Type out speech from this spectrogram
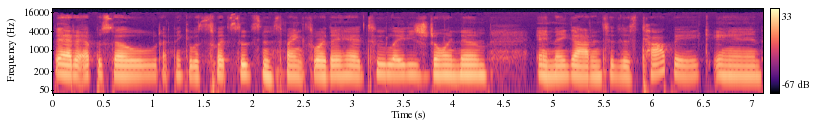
They had an episode, I think it was Sweatsuits and Spanx, where they had two ladies join them and they got into this topic. And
